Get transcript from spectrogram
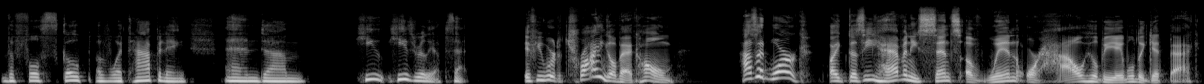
the full scope of what's happening, and um, he he's really upset. If he were to try and go back home, how's it work? Like, does he have any sense of when or how he'll be able to get back?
